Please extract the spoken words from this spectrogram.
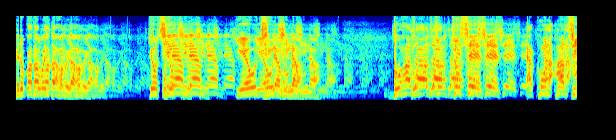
একটু কথা বলতে হবে। কেউ ছিলাম কেউ ছিলাম না। দু হাজার চব্বিশে এখন আছি।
